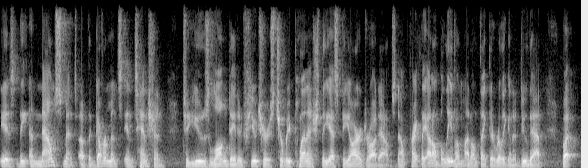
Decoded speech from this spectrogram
is the announcement of the government's intention to use long dated futures to replenish the SPR drawdowns. Now, frankly, I don't believe them. I don't think they're really going to do that. But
